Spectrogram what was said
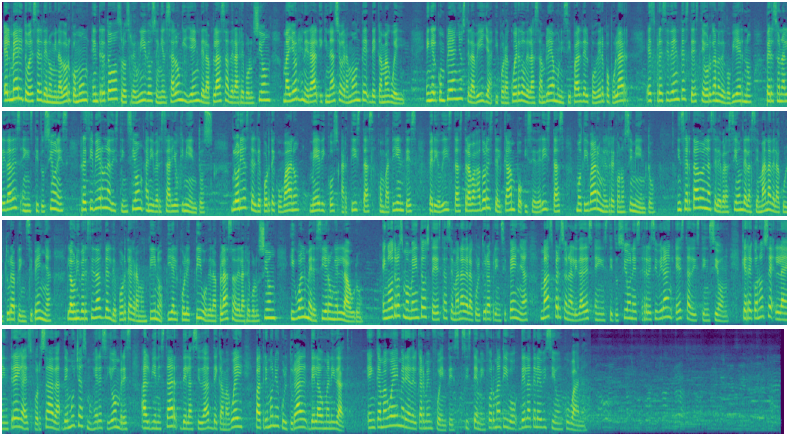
El mérito es el denominador común entre todos los reunidos en el Salón Guillén de la Plaza de la Revolución Mayor General Ignacio Agramonte de Camagüey. En el cumpleaños de la villa y por acuerdo de la Asamblea Municipal del Poder Popular, expresidentes de este órgano de gobierno, personalidades e instituciones recibieron la distinción Aniversario 500. Glorias del deporte cubano, médicos, artistas, combatientes, periodistas, trabajadores del campo y cederistas motivaron el reconocimiento. Insertado en la celebración de la Semana de la Cultura Principeña, la Universidad del Deporte Agramontino y el colectivo de la Plaza de la Revolución igual merecieron el lauro. En otros momentos de esta Semana de la Cultura Principeña, más personalidades e instituciones recibirán esta distinción, que reconoce la entrega esforzada de muchas mujeres y hombres al bienestar de la ciudad de Camagüey, patrimonio cultural de la humanidad. En Camagüey, María del Carmen Fuentes, Sistema Informativo de la Televisión Cubana.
